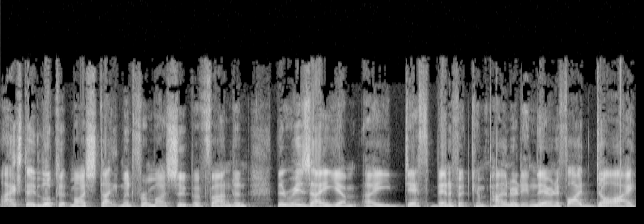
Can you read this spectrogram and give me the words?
I actually looked at my statement from my super fund, and there is a um, a death benefit component in there. And if I die,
